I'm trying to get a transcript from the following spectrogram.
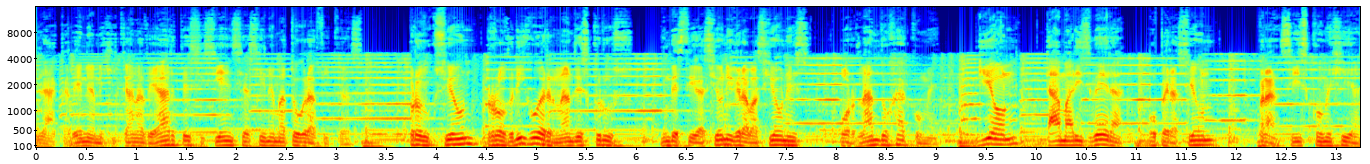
y la Academia Mexicana de Artes y Ciencias Cinematográficas. Producción Rodrigo Hernández Cruz. Investigación y grabaciones Orlando Jacome. Guión Damaris Vera. Operación Francisco Mejía.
